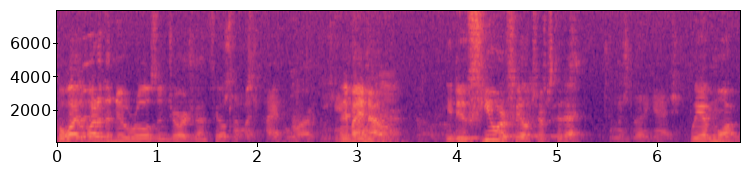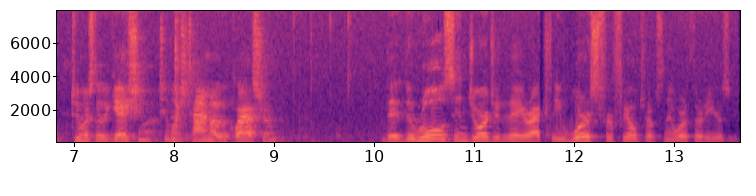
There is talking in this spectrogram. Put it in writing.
But what, what are the new rules in Georgia on field so trips? much paperwork. You can't Anybody go know? Anywhere. You do fewer field trips today. Too much litigation. We have more, too much litigation, too much time out of the classroom. The, the rules in Georgia today are actually worse for field trips than they were 30 years ago.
